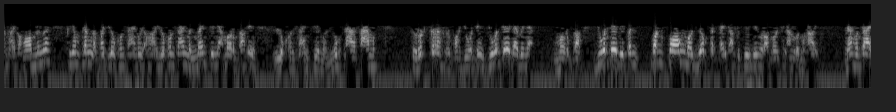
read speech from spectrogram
ខ្មែរក្រហមនឹងខ្ញុំដឹងល្បិចលោកហ៊ុនសែនរួចហើយលោកហ៊ុនសែនមិនមែនជាអ្នកមករំដោះទេលោកហ៊ុនសែនជាមនុស្សដើរតាមរត់ក្រឹសរបស់យួនទេយួនទេដែលវាអ្នកមករំដោះយួនទេវាមិនបំពងមកយកទឹកដីកម្ពុជាយើងរាប់រយឆ្នាំរួចមកហើយណាហ៊ុនសែន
